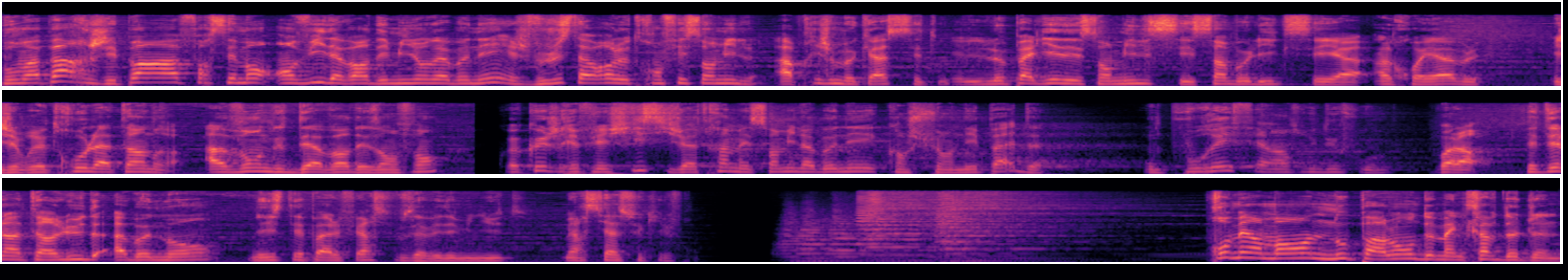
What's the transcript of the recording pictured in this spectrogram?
Pour ma part, j'ai pas forcément envie d'avoir des millions d'abonnés, je veux juste avoir le trophée 100 000. Après, je me casse, c'est tout. le palier des 100 000, c'est symbolique, c'est euh, incroyable, et j'aimerais trop l'atteindre avant d'avoir des enfants. Quoique je réfléchis, si j'atteins mes 100 000 abonnés quand je suis en EHPAD, on pourrait faire un truc de fou. Voilà, c'était l'interlude abonnement. N'hésitez pas à le faire si vous avez des minutes. Merci à ceux qui le font. Premièrement, nous parlons de Minecraft Dungeons.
